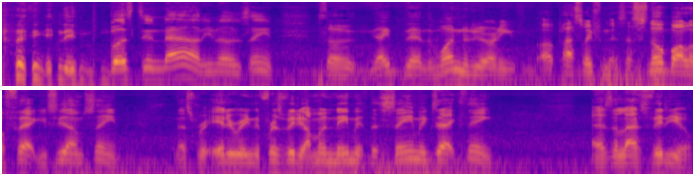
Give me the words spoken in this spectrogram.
they bust him down. You know what I'm saying? So they, the one dude already uh, passed away from this. A snowball effect. You see what I'm saying? That's reiterating the first video. I'm gonna name it the same exact thing as the last video,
